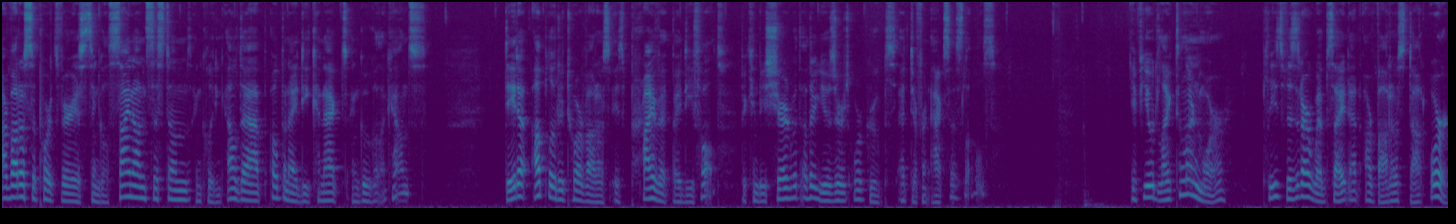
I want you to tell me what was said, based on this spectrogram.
Arvados supports various single sign-on systems, including LDAP, OpenID Connect, and Google accounts. Data uploaded to Arvados is private by default, but can be shared with other users or groups at different access levels. If you would like to learn more, please visit our website at arvados.org.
